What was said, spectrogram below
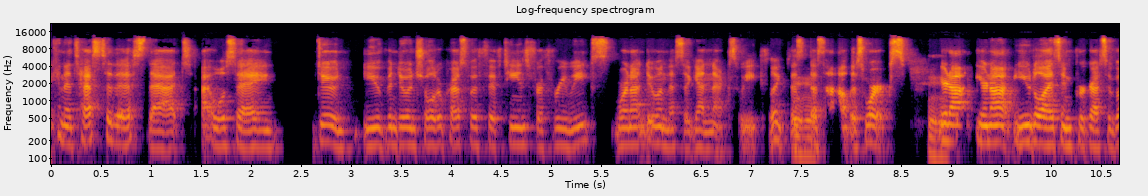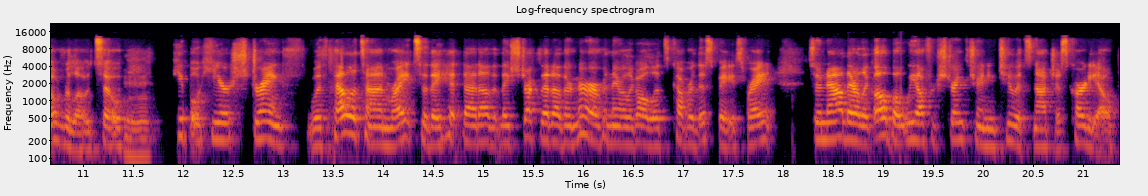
can attest to this that I will say dude, you've been doing shoulder press with 15s for three weeks. We're not doing this again next week. Like this, mm-hmm. that's not how this works. Mm-hmm. You're not, you're not utilizing progressive overload. So mm-hmm. people hear strength with Peloton, right? So they hit that other, they struck that other nerve and they were like, oh, let's cover this base, right? So now they're like, oh, but we offer strength training too. It's not just cardio.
